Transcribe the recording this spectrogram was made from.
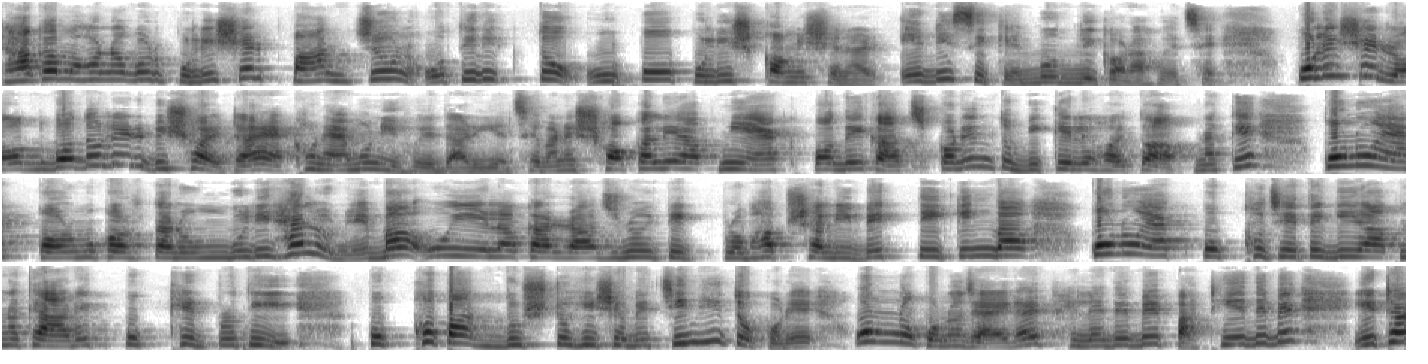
ঢাকা মহানগর পুলিশের পাঁচজন অতিরিক্ত উপ পুলিশ কমিশনার এডিসিকে বদলি করা হয়েছে। পুলিশের রদবদলের বিষয়টা এখন এমনই হয়ে দাঁড়িয়েছে। মানে সকালে আপনি এক পদে কাজ করেন তো বিকেলে হয়তো আপনাকে কোনো এক কর্মকর্তার অঙ্গুলি হেলনে বা ওই এলাকার রাজনৈতিক প্রভাবশালী ব্যক্তি কিংবা কোনো এক পক্ষ যেতে গিয়ে আপনাকে আরেক পক্ষের প্রতি পক্ষপাত দুষ্ট হিসেবে চিহ্নিত করে অন্য কোনো জায়গায় ফেলে দেবে, পাঠিয়ে দেবে। এটা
